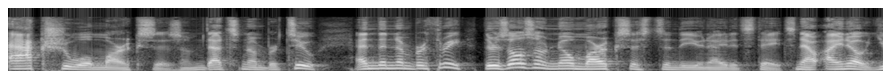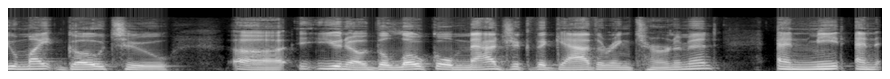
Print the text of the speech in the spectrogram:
actual Marxism. That's number two. And then number three, there's also no Marxists in the United States. Now, I know you might go to, uh, you know, the local Magic the Gathering tournament and meet an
